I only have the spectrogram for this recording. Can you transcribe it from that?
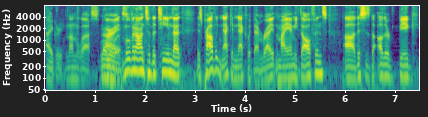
I agree. Nonetheless. Nonetheless. All right, moving on to the team that is probably neck and neck with them, right? The Miami Dolphins. Uh, this is the other big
